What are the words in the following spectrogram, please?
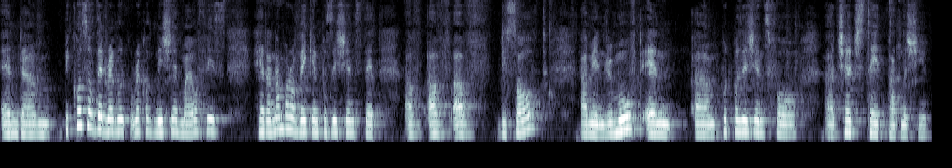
And um, because of that rec- recognition, my office had a number of vacant positions that I've, I've, I've dissolved, I mean, removed and um, put positions for uh, church state partnership.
